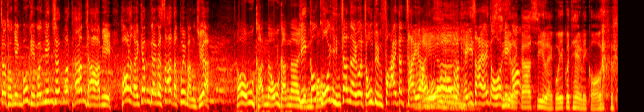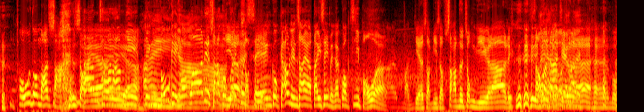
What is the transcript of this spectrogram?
就同盈宝奇樂影相，哇探查男儿可能係今屆嘅沙特杯盟主啊！哦，好近啊，好近啊！結果果然真係喎，早段快得滯啊，好啊多馬企晒喺度啊，私力結果。㗎，私力，我應該聽你講。好多馬散 晒啊！探查男兒、盈寶奇樂，哎呀哇！呢個沙國桂冠成局搞亂晒啊！第四名嘅國之寶啊！文嘅十二十三都中意㗎啦，你手啊得一隻啦冇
